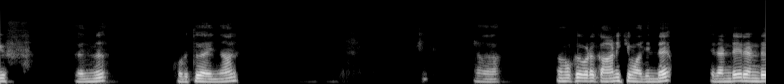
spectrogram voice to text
ഇഫ് എന്ന് കൊടുത്തു കഴിഞ്ഞാൽ നമുക്ക് ഇവിടെ കാണിക്കും അതിന്റെ രണ്ടേ രണ്ട്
